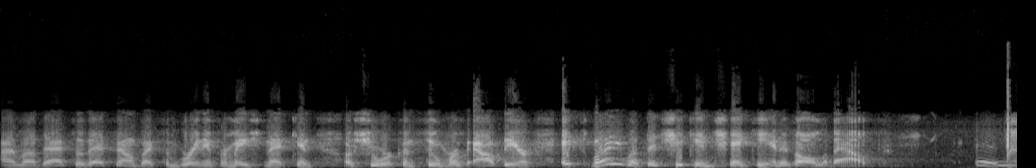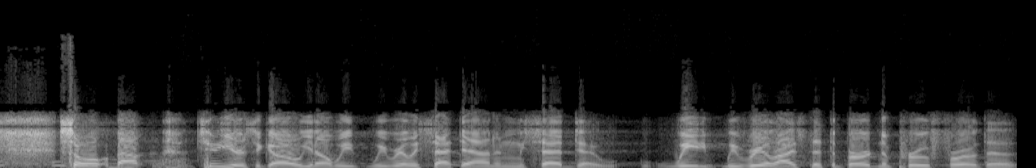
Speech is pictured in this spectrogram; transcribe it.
I love that. So that sounds like some great information that can assure consumers out there. Explain what the chicken check-in is all about. So about two years ago, you know, we, we really sat down and we said uh, we we realized that the burden of proof for the,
